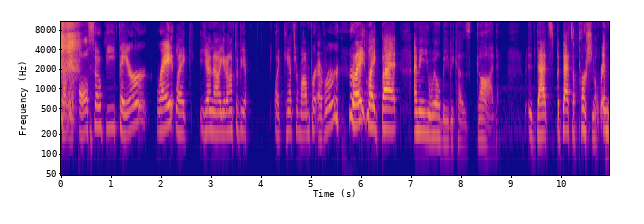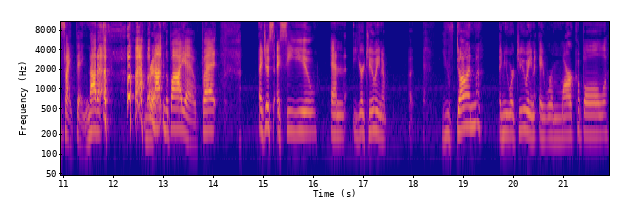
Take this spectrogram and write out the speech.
that would also be fair, right? Like, you know, you don't have to be a like cancer mom forever, right? Like, but I mean, you will be because God, that's but that's a personal insight thing, not a not in the bio. But I just I see you, and you're doing a you've done and you are doing a remarkable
